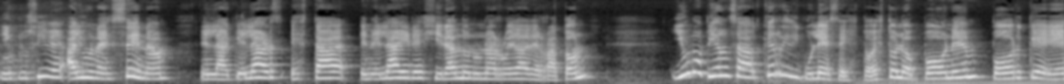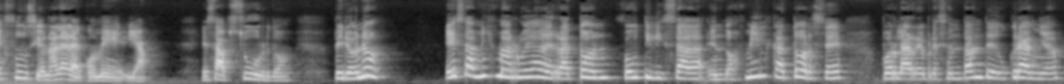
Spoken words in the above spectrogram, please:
Inclusive hay una escena en la que Lars está en el aire girando en una rueda de ratón. Y uno piensa, qué ridículo es esto. Esto lo ponen porque es funcional a la comedia. Es absurdo. Pero no, esa misma rueda de ratón fue utilizada en 2014 por la representante de Ucrania,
